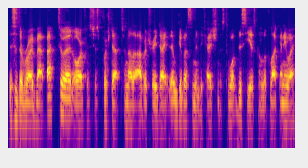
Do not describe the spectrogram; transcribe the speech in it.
this is the roadmap back to it, or if it's just pushed out to another arbitrary date, they'll give us some indication as to what this year is going to look like. Anyway.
